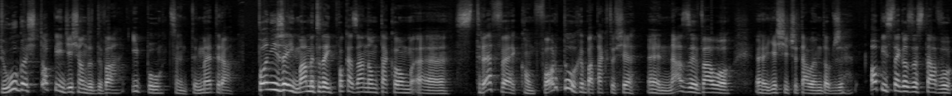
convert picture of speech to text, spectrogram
długość to 52,5 cm. Poniżej mamy tutaj pokazaną taką e, strefę komfortu, chyba tak to się e, nazywało, e, jeśli czytałem dobrze opis tego zestawu.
